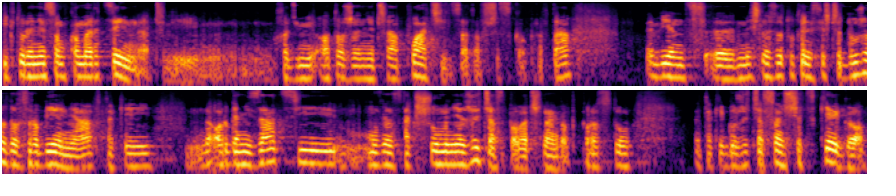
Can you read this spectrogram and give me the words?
i które nie są komercyjne, czyli mm, chodzi mi o to, że nie trzeba płacić za to wszystko, prawda? Więc y, myślę, że tutaj jest jeszcze dużo do zrobienia w takiej no, organizacji, mówiąc tak szumnie, życia społecznego, po prostu takiego życia sąsiedzkiego.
